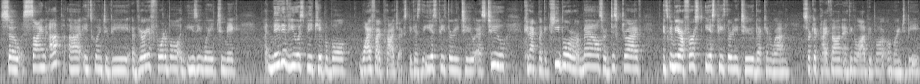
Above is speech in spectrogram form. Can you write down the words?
So sign up. Uh, it's going to be a very affordable and easy way to make native USB capable Wi-Fi projects because the E ESP32 S2 connect like a keyboard or a mouse or disk drive. It's going to be our first E ESP32 that can run CircuitPython. I think a lot of people are going to be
